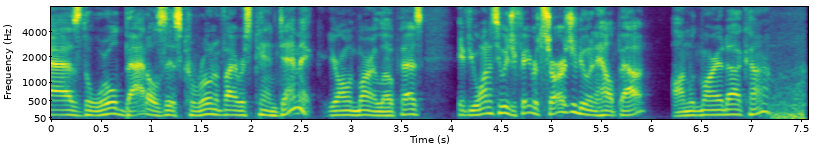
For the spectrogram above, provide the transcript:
as the world battles this coronavirus pandemic. You're on with Mario Lopez. If you want to see what your favorite stars are doing to help out, on with Mario.com.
